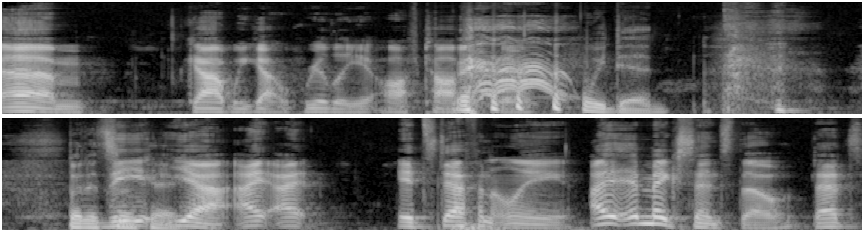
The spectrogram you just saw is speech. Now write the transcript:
Um, God, we got really off topic there. we did, but it's the, okay. Yeah, I, I, it's definitely. I, it makes sense though. That's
